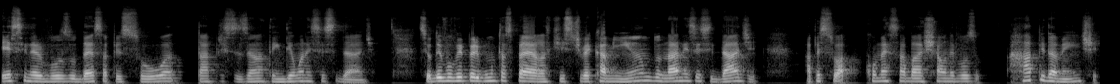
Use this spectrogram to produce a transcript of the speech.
Esse nervoso dessa pessoa está precisando atender uma necessidade. Se eu devolver perguntas para ela que estiver caminhando na necessidade, a pessoa começa a baixar o nervoso rapidamente.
